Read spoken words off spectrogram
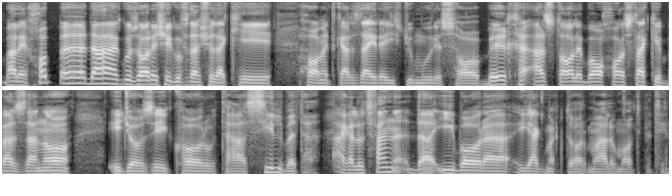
بله خب در گزارش گفته شده که حامد کرزی رئیس جمهور سابق از طالبا خواسته که به زنا اجازه کار و تحصیل بده. اگر لطفا در ای باره یک مقدار معلومات بتین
